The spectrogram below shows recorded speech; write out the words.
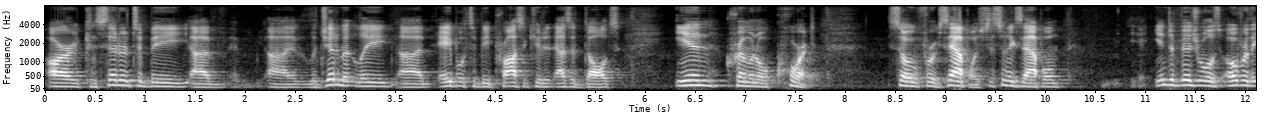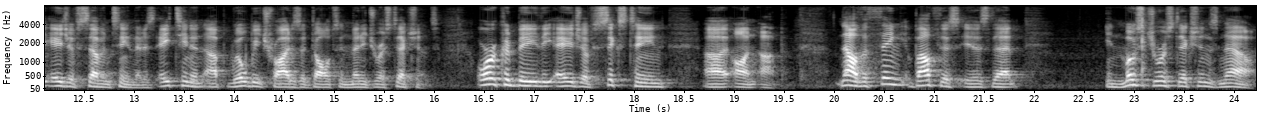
are considered to be uh, uh, legitimately uh, able to be prosecuted as adults in criminal court. So, for example, it's just an example. Individuals over the age of 17, that is 18 and up, will be tried as adults in many jurisdictions. Or it could be the age of 16 uh, on up. Now, the thing about this is that in most jurisdictions now,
